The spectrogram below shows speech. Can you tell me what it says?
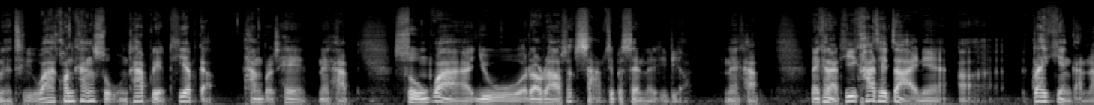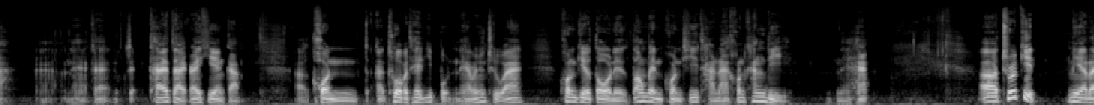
เนี่ยถือว่าค่อนข้างสูงถ้าเปรียบเทียบกับทางประเทศนะครับ สูงกว่าอยู่ราวๆสัก 30%เลยทีเดียวนะครับในขณะที่ค่าใช้จ่ายเนี่ยใกล้เคียงกันนะนะฮะค่าใช้จ่ายใกล้เคียงกับคนทั่วประเทศญี่ปุ่นนะครับเพราะฉะนั้นถือว่าคนเกียวโตเนี่ยต้องเป็นคนที่ฐานะค่อนข้างดีนะฮะธุรกิจมีอะไร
